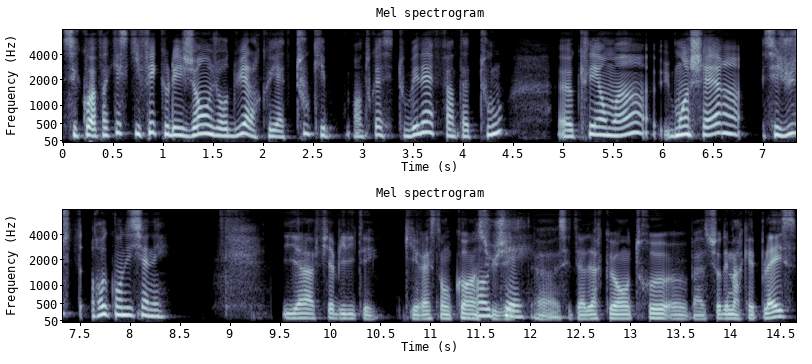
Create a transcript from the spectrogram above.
C'est quoi? Enfin, qu'est-ce qui fait que les gens aujourd'hui, alors qu'il y a tout qui est, en tout cas c'est tout bénef, enfin, tu as tout, euh, clé en main, moins cher, c'est juste reconditionné? Il y a la fiabilité qui reste encore un sujet. Euh, C'est-à-dire qu'entre euh, bah, sur des marketplaces,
